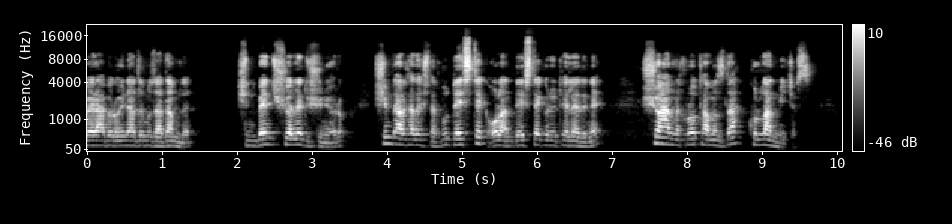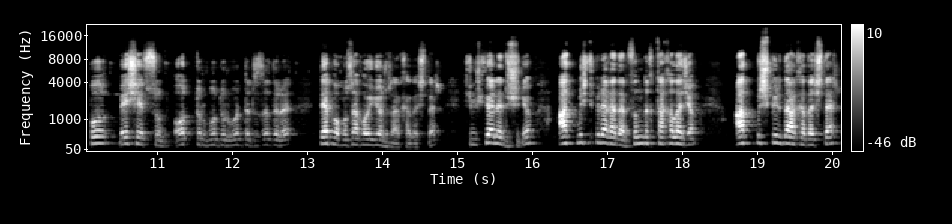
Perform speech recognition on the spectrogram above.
beraber oynadığımız adamdı. Şimdi ben şöyle düşünüyorum. Şimdi arkadaşlar bu destek olan destek ünitelerini şu anlık rotamızda kullanmayacağız. Bu 5 efsun, ottur, budur, vıdır, zıdırı depomuza koyuyoruz arkadaşlar. Şimdi şöyle düşünüyorum. 61'e kadar fındık takılacağım. 61'de arkadaşlar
